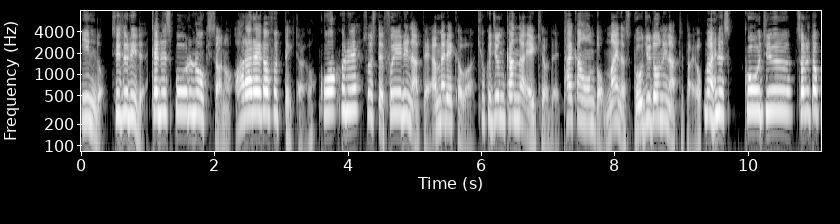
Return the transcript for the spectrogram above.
インド、シドリでテニスボールの大きさのあられが降ってきたよ。怖くね？そして冬になってアメリカは極循環の影響で体感温度マイナス50度になってたよ。マイナス50それと比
